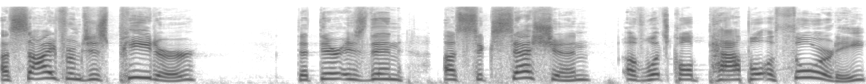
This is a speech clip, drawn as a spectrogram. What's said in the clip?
aside from just Peter, that there is then a succession of what's called papal authority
